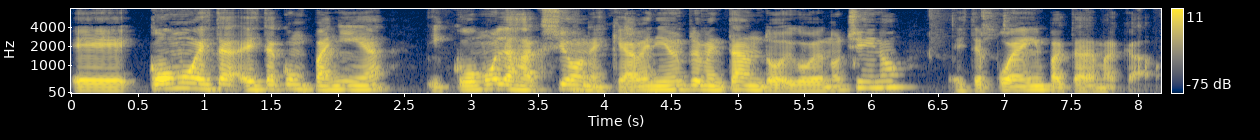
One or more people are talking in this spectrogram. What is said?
eh, cómo esta, esta compañía y cómo las acciones que ha venido implementando el gobierno chino este, pueden impactar el mercado.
